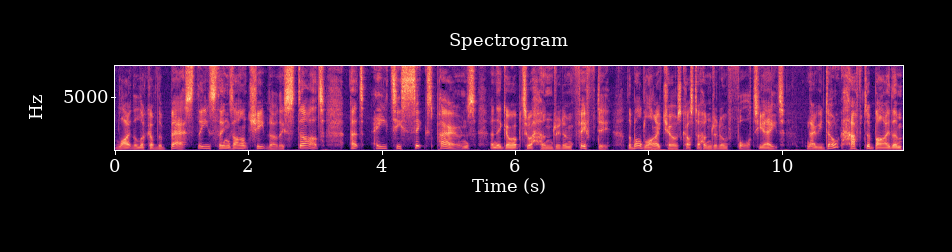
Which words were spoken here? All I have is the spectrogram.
like the look of the best. These things aren't cheap though. They start at £86 and they go up to 150 The model I chose cost 148 now you don't have to buy them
